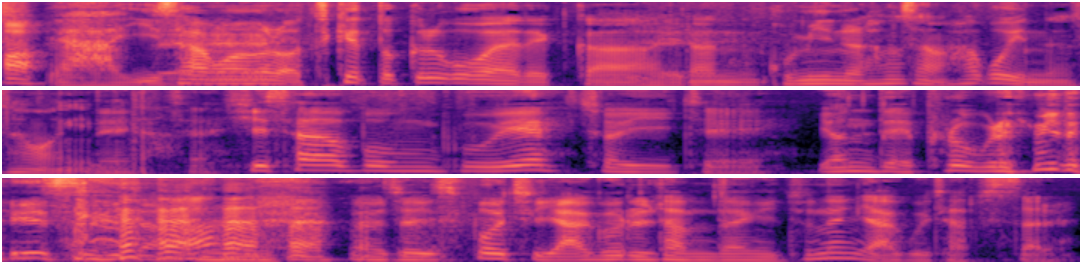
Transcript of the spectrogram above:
야, 이 네. 상황을 어떻게 또 끌고 가야 될까 이런 고민을 항상 하고 있는 네, 상황입니다. 자, 시사본부의 저희 이제 연대 프로그램이 되겠습니다. 어, 저희 스포츠 야구를 담당해주는 야구 잡설.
